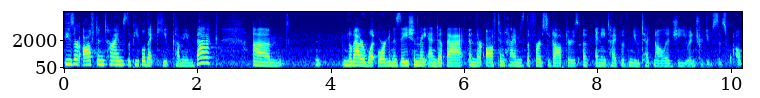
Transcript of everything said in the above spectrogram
These are oftentimes the people that keep coming back, um, no matter what organization they end up at, and they're oftentimes the first adopters of any type of new technology you introduce as well.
